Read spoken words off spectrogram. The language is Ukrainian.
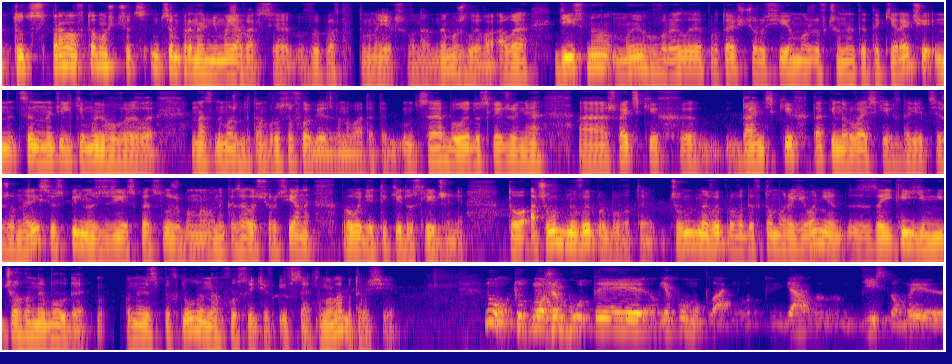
Тут справа в тому, що це, це принаймні моя версія. Виправте мене, якщо вона неможлива. Але дійсно ми говорили про те, що Росія може вчинити такі речі. Це не тільки ми говорили. Нас не можна там в русофобії звинуватити. Це були дослідження е, шведських, е, данських, так і норвезьких, здається, журналістів спільно з її спецслужбами. Вони казали, що росіяни проводять такі дослідження. То а чому б не випробувати? Чому б не випробувати в тому регіоні, за який їм нічого не буде? Вони спихнули на хуситів і все. Це могла бути Росія. Ну тут може бути в якому плані? От я дійсно ми е,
